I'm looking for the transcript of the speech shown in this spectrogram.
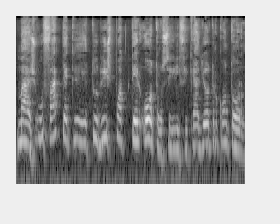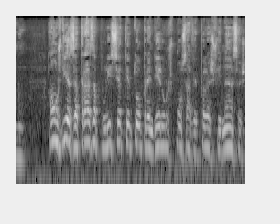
Mas o facto é que tudo isto pode ter outro significado e outro contorno. Há uns dias atrás, a polícia tentou prender o responsável pelas finanças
